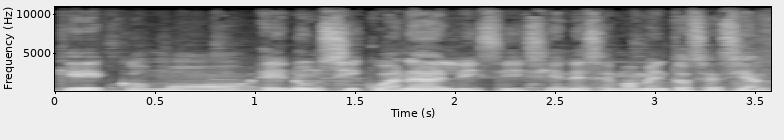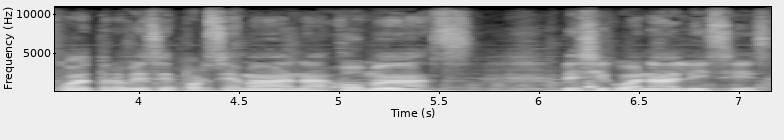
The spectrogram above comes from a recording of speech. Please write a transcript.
que como en un psicoanálisis, y en ese momento se hacían cuatro veces por semana o más de psicoanálisis,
